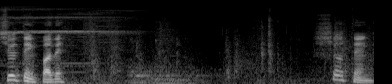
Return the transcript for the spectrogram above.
Sure thing, buddy. Sure thing.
